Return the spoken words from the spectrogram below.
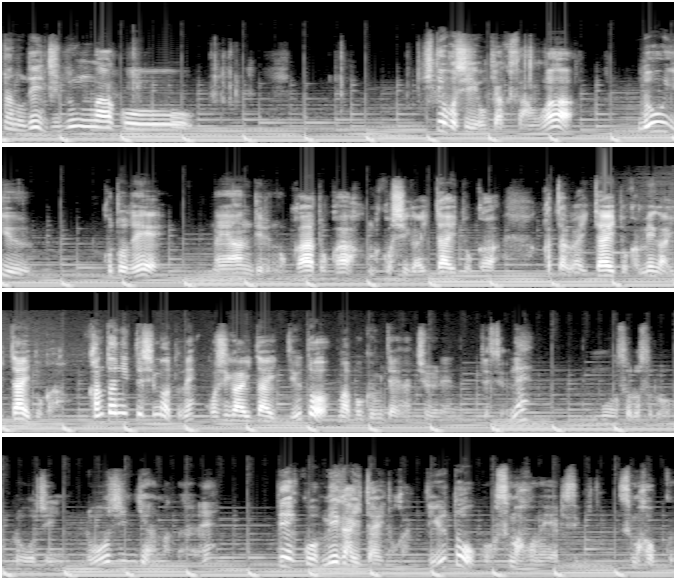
なので、自分がこう、来てほしいお客さんは、どういうことで悩んでるのかとか、腰が痛いとか、肩が痛いとか、目が痛いとか、簡単に言ってしまうとね、腰が痛いっていうと、まあ僕みたいな中年ですよね。もうそろそろ老人、老人にはなんだよね。で、こう目が痛いとかっていうと、こうスマホのやりすぎで、スマホック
